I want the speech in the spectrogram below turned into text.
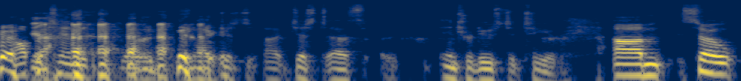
I'll Yeah. pretend it's a word, and I just uh, just uh, introduced it to you. Um, so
